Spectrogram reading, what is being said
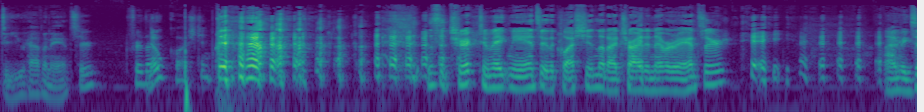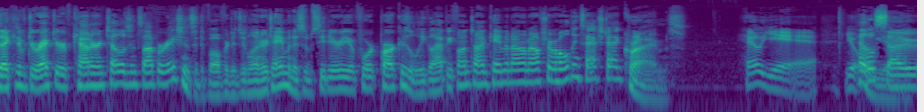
Do you have an answer for that Nope. question? Is this a trick to make me answer the question that I try to never answer? I'm Executive Director of Counterintelligence Operations at Devolver Digital Entertainment, a subsidiary of Fork Parker's Illegal Happy Fun Time Cayman Island Offshore Holdings, hashtag crimes. Hell yeah! You're Hell also yeah.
